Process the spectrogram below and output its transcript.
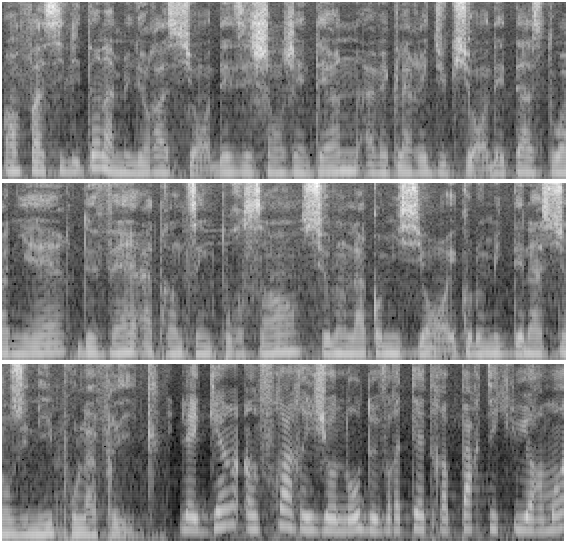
en facilitant l'amélioration des échanges internes avec la réduction des tasses douanières de 20 à 35% selon la Commission économique des Nations Unies pour l'Afrique. Les gains infrarégionaux devraient être particulièrement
